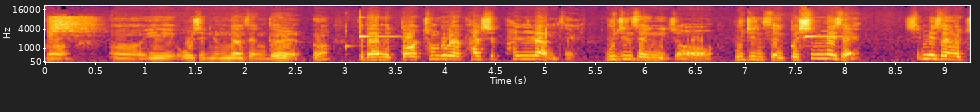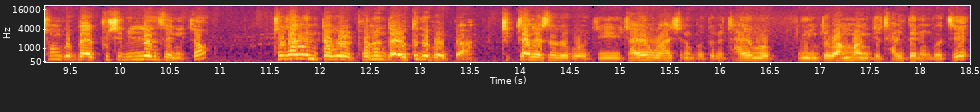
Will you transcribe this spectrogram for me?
어, 어, 이 56년생들, 어? 그 다음에 또 1988년생, 무진생이죠. 무진생, 또 신미생. 신미생은 1991년생이죠. 조상님 떡을 보는데 어떻게 볼까? 직장에서도 보지, 자영업 하시는 분들은 자영업이 이제 왕왕 이제 잘 되는 거지.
